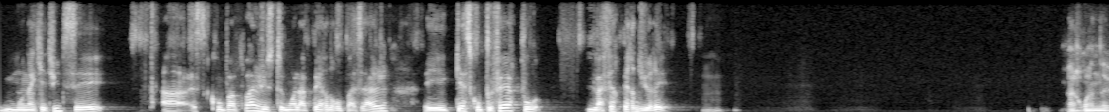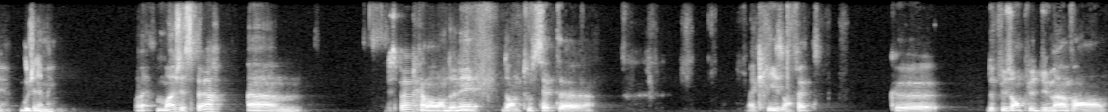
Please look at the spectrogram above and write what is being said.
Mon inquiétude, c'est ah, est-ce qu'on va pas justement la perdre au passage et qu'est-ce qu'on peut faire pour la faire perdurer? Mm Marwan, euh, bougez la main. moi, j'espère, euh, j'espère qu'à un moment donné, dans toute cette euh, crise, en fait, que de plus en plus d'humains vont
